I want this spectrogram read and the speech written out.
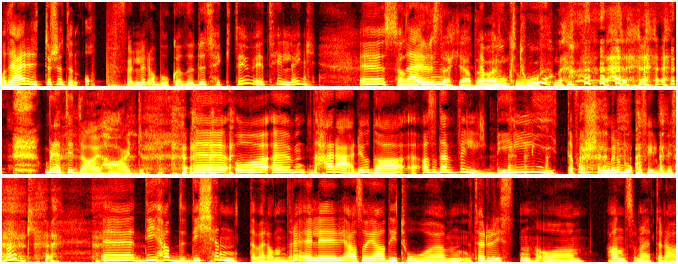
Og det er rett og slett en oppfølger av boka 'The Detective' i tillegg. Eh, så Ja, det er det en, det det er bok to. ble til Die Hard. Eh, og um, her er det jo da Altså, det er veldig lite forskjell mellom bok og film, visstnok. Eh, de, hadde- de kjente hverandre, eller altså ja, de to um, terroristen og han som heter da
